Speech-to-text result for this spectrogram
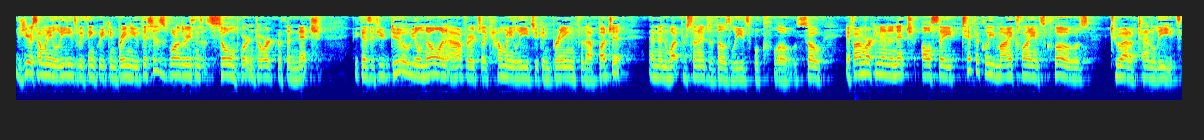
here's how many leads we think we can bring you. This is one of the reasons it's so important to work with a niche because if you do, you'll know on average like how many leads you can bring for that budget and then what percentage of those leads will close. So if I'm working in a niche, I'll say typically my clients close 2 out of 10 leads.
